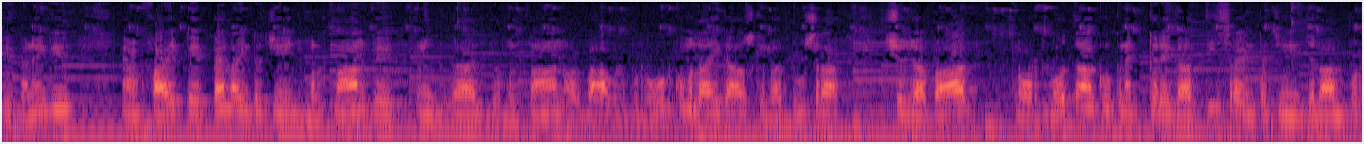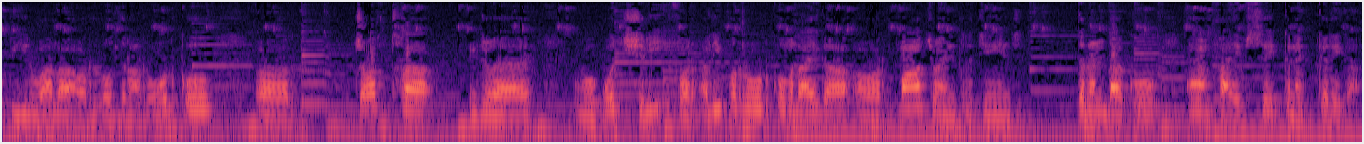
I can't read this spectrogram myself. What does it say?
پہ بنیں گے۔ ایم فائیو پہ پہلا انٹرچینج ملتان پہ جو ملتان اور بہاول روڈ کو ملائے گا۔ اس کے بعد دوسرا شجاباد اور لودرا کو کنیکٹ کرے گا۔ تیسرا انٹرچینج جلال پور پیر والا اور لودرا روڈ کو۔ اور چوتھا جو ہے، وہ اچ شریف اور علی پور روڈ کو ملائے گا۔ اور پانچواں انٹرچینج ترنڈا کو ایم فائیو سے کنیکٹ کرے گا۔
